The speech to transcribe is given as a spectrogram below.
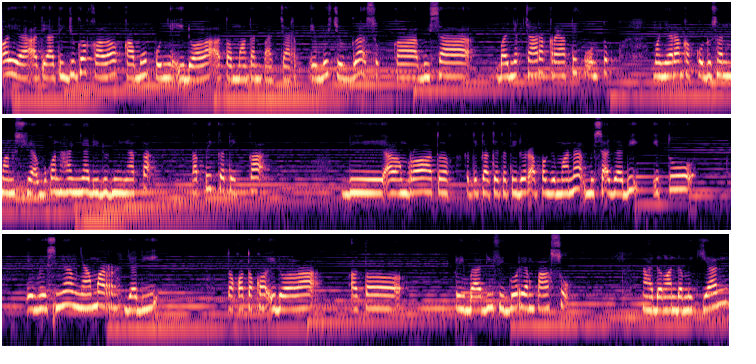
Oh ya, hati-hati juga kalau kamu punya idola atau mantan pacar. Iblis juga suka bisa banyak cara kreatif untuk menyerang kekudusan manusia, bukan hanya di dunia nyata, tapi ketika di alam roh atau ketika kita tidur apa gimana bisa jadi itu iblisnya menyamar jadi tokoh-tokoh idola atau pribadi figur yang palsu. Nah, dengan demikian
